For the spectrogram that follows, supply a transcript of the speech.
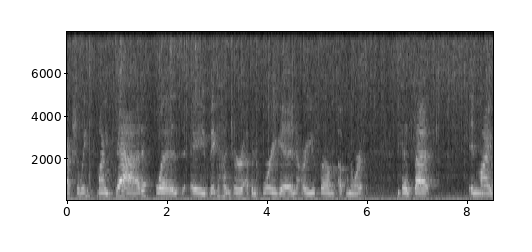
actually. My dad was a big hunter up in Oregon. Are you from up north? Because that, in my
